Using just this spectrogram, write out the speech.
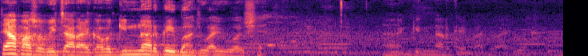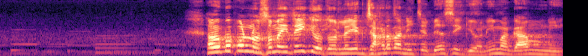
ત્યાં પાછો વિચાર આવ્યો કે હવે ગિરનાર કઈ બાજુ આવ્યું હશે? ગિરનાર કઈ બાજુ આવ્યું હવે બપોરનો સમય થઈ ગયો તો એટલે એક ઝાડવા નીચે બેસી ગયો ને એમાં ગામની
